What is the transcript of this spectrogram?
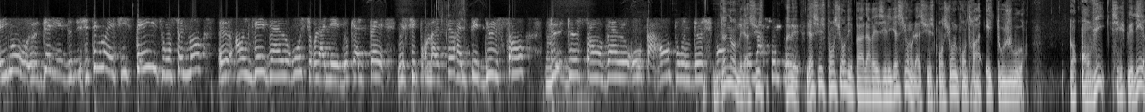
ils m'ont, euh, j'ai tellement insisté, ils ont seulement euh, enlevé 20 euros sur l'année. Donc elle paie, mais c'est pour ma sœur, elle paie 200, deux- 220 euros par an pour une deux chevaux. Non, non, mais la, sus-. Ouais, mais la suspension n'est pas à la résiliation. La suspension, le contrat est toujours en vie, si je puis dire,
